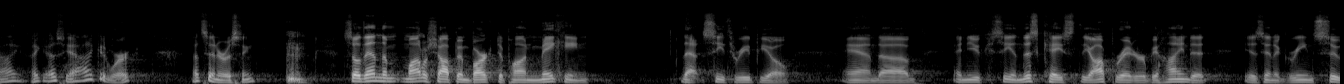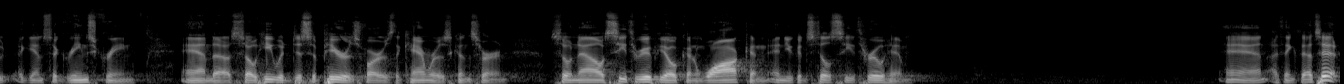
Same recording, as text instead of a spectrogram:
I, I guess, yeah, that could work. That's interesting. so then the model shop embarked upon making that C3PO. And, uh, and you can see in this case, the operator behind it is in a green suit against a green screen. And uh, so he would disappear as far as the camera is concerned. So now C-3PO can walk and, and you can still see through him. And I think that's it.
